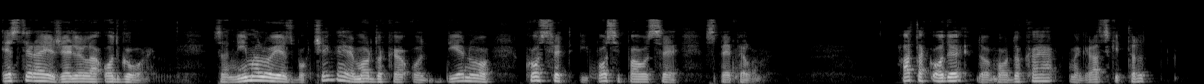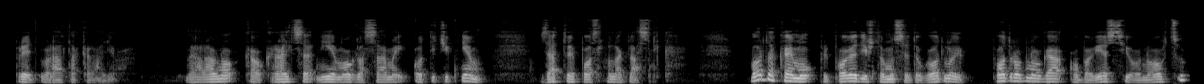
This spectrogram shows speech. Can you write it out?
Estera je željela odgovor. Zanimalo je zbog čega je Mordokaj odjenuo kosret i posipao se s pepelom. Hatak ode do Mordokaja na gradski trg pred vrata kraljeva. Naravno, kao kraljica nije mogla sama otići k njemu, zato je poslala glasnika. Mordokaj mu pripovedi što mu se dogodilo i podrobno ga obavijesti o novcu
